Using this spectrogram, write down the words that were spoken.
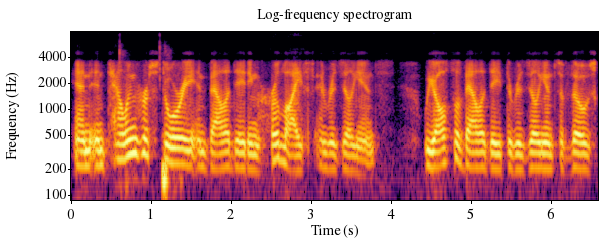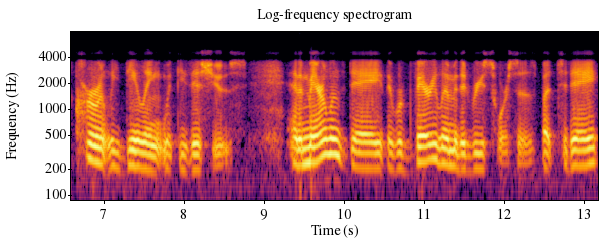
And in telling her story and validating her life and resilience, we also validate the resilience of those currently dealing with these issues. And in Marilyn's day, there were very limited resources, but today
